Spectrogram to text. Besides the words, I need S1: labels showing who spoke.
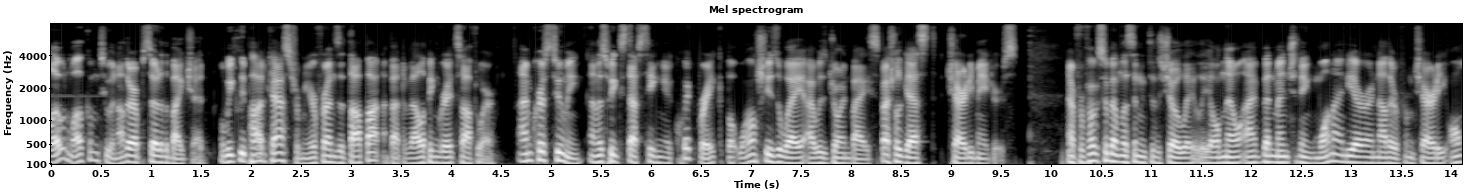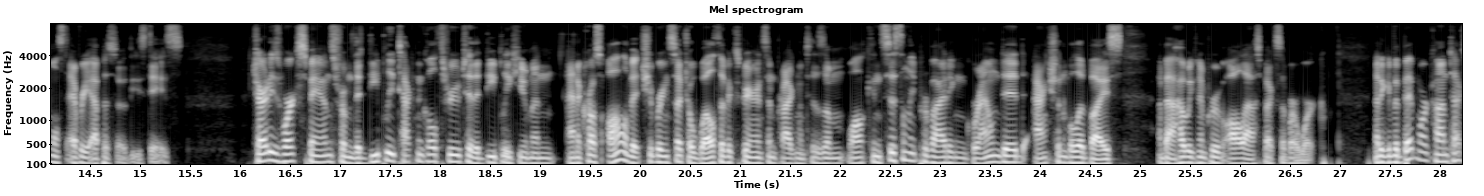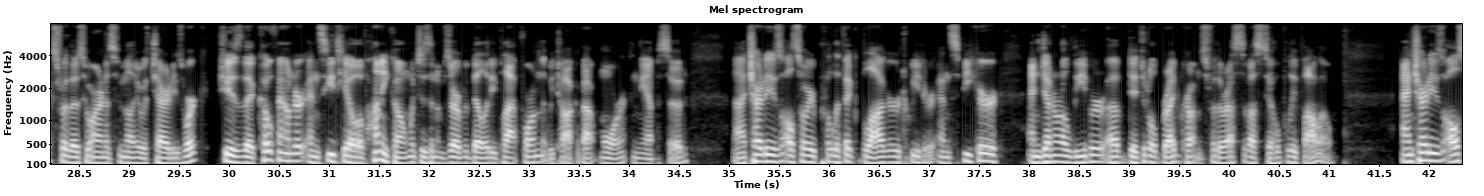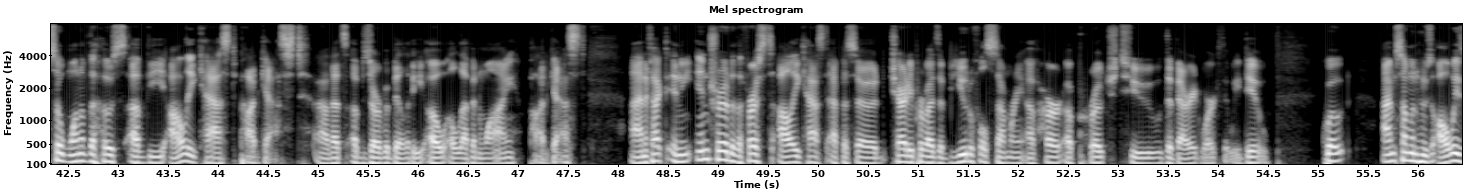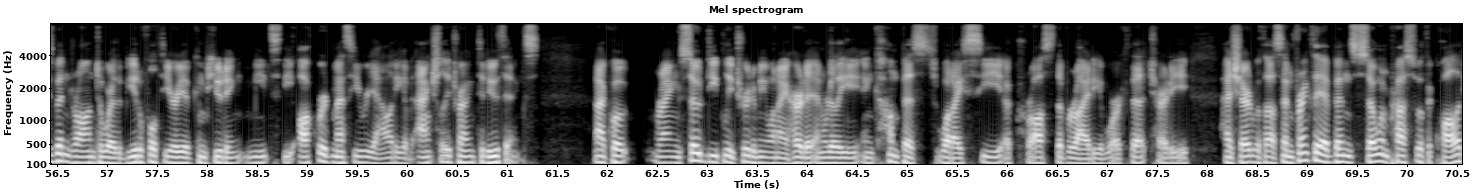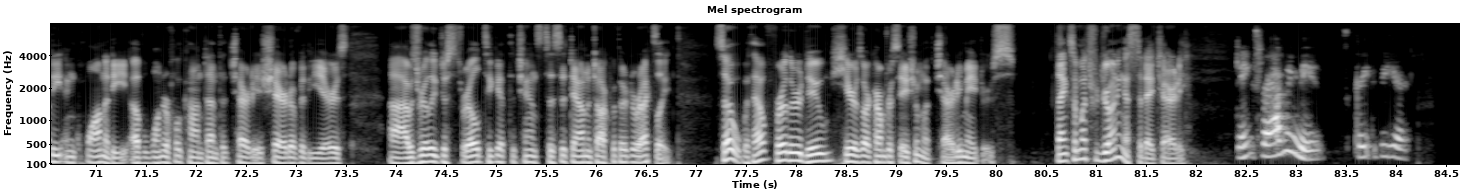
S1: Hello and welcome to another episode of The Bike Shed, a weekly podcast from your friends at Thoughtbot about developing great software. I'm Chris Toomey, and this week Steph's taking a quick break, but while she's away, I was joined by special guest, Charity Majors. Now, for folks who've been listening to the show lately, you'll know I've been mentioning one idea or another from Charity almost every episode these days. Charity's work spans from the deeply technical through to the deeply human, and across all of it, she brings such a wealth of experience and pragmatism while consistently providing grounded, actionable advice about how we can improve all aspects of our work. Now, to give a bit more context for those who aren't as familiar with Charity's work, she is the co founder and CTO of Honeycomb, which is an observability platform that we talk about more in the episode. Uh, Charity is also a prolific blogger, tweeter, and speaker, and general lever of digital breadcrumbs for the rest of us to hopefully follow. And Charity is also one of the hosts of the o11ycast podcast. Uh, that's Observability O11Y podcast. Uh, and in fact, in the intro to the first o11ycast episode, Charity provides a beautiful summary of her approach to the varied work that we do. Quote, I'm someone who's always been drawn to where the beautiful theory of computing meets the awkward, messy reality of actually trying to do things. That quote rang so deeply true to me when I heard it and really encompassed what I see across the variety of work that Charity has shared with us. And frankly, I've been so impressed with the quality and quantity of wonderful content that Charity has shared over the years. Uh, I was really just thrilled to get the chance to sit down and talk with her directly. So, without further ado, here's our conversation with Charity Majors. Thanks so much for joining us today, Charity.
S2: Thanks for having me. It's great to be here.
